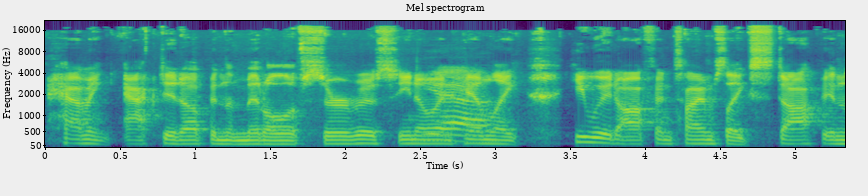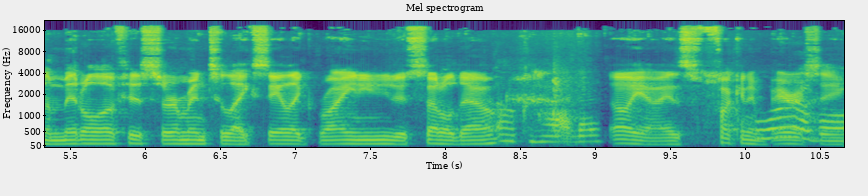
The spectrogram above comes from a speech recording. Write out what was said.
having acted up in the middle of service, you know. Yeah. And him like he would oftentimes like stop in the middle of his sermon to like say like Ryan, you need to settle down. Oh god. Oh yeah, it's fucking embarrassing.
